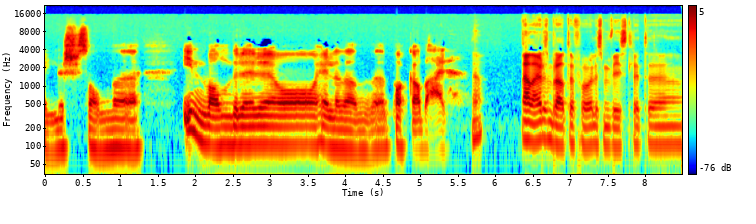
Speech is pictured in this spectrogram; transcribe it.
ellers. Sånn eh, innvandrere og hele den eh, pakka der. Ja, det er liksom bra at jeg får liksom vist litt uh,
